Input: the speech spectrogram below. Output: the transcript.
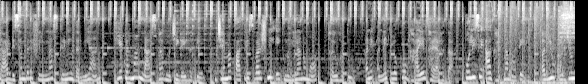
ચાર ડિસેમ્બરે ફિલ્મના સ્ક્રીનિંગ દરમિયાન થિયેટરમાં નાસભાગ મચી ગઈ હતી, જેમાં પાંત્રીસ વર્ષની એક મહિલાનું મોત થયું હતું અને અનેક લોકો ઘાયલ થયા હતા. પોલીસે આ ઘટના માટે અલ્લુ, અર્જુન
